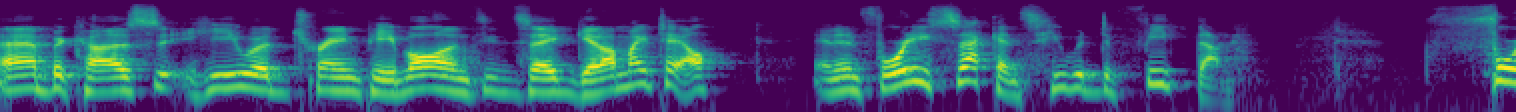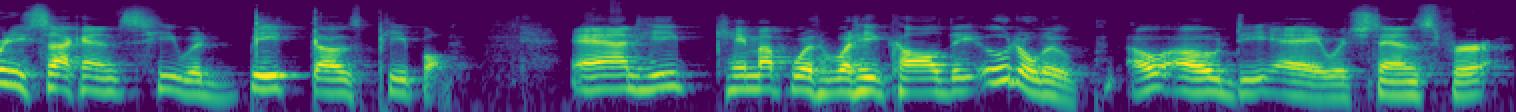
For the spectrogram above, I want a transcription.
uh, because he would train people and he'd say, get on my tail, and in 40 seconds, he would defeat them. 40 seconds, he would beat those people. And he came up with what he called the OODA loop, O-O-D-A, which stands for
